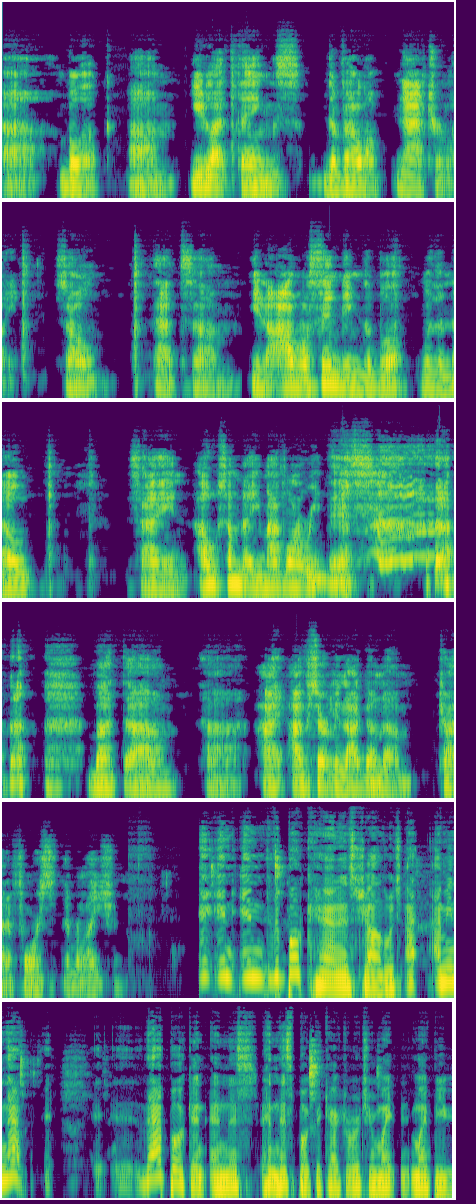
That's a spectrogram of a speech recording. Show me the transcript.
uh, book, um, you let things develop naturally. So that's um, you know I will send him the book with a note saying, "Oh, someday you might want to read this," but um, uh, I, I'm certainly not going to try to force the relation. In in the book Hannah's Child, which I, I mean that that book and, and this and this book, The Character Virtue, might might be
